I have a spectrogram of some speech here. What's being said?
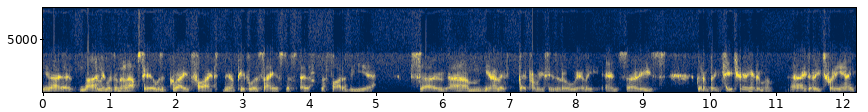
you know, not only was it an upset, it was a great fight. You know, people are saying it's the, it's the fight of the year. So um, you know that, that probably says it all really. And so he's got a big future ahead of him. Uh, he's only 28.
